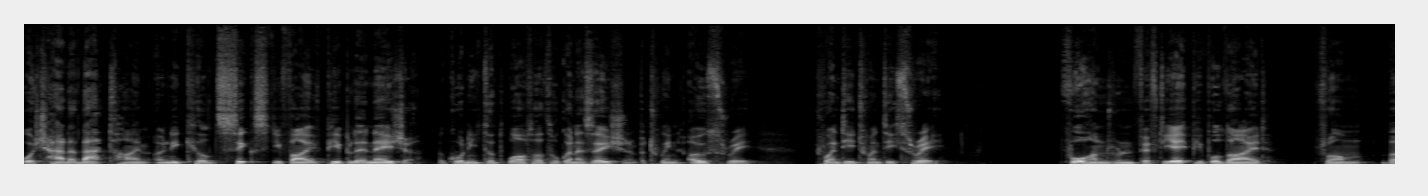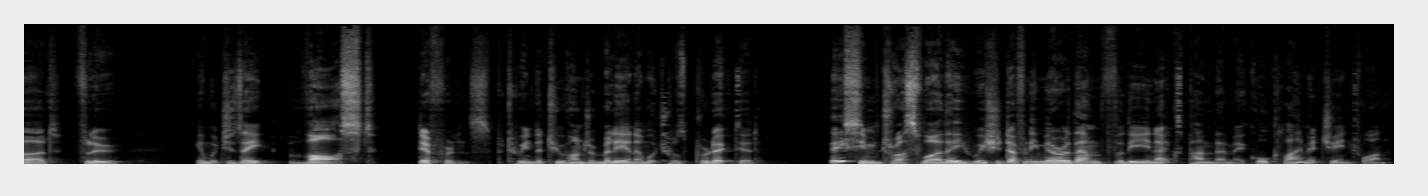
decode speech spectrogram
which had at that time only killed 65 people in Asia, according to the World Health Organization, between 03 2023. 458 people died from bird flu, in which is a vast difference between the 200 million and which was predicted. They seem trustworthy. We should definitely mirror them for the next pandemic or climate change one.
